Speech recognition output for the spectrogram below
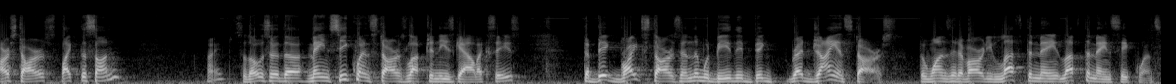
are stars like the sun. Right? So those are the main sequence stars left in these galaxies. The big bright stars in them would be the big red giant stars, the ones that have already left the main, left the main sequence.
